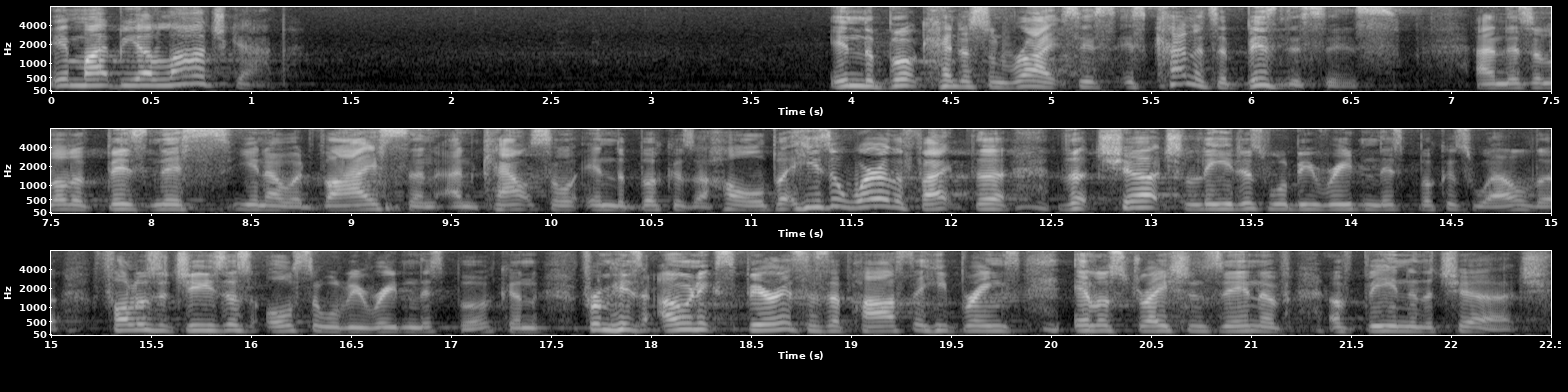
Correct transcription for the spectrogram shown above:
it might be a large gap. In the book, Henderson writes, it's, it's kind of to businesses. And there's a lot of business, you know, advice and, and counsel in the book as a whole. But he's aware of the fact that, that church leaders will be reading this book as well, that followers of Jesus also will be reading this book. And from his own experience as a pastor, he brings illustrations in of, of being in the church.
